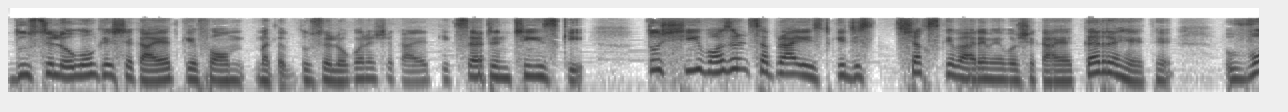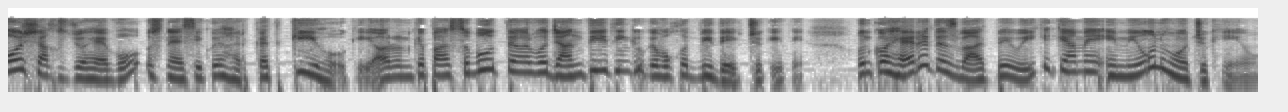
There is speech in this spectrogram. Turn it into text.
दूसरे लोगों के शिकायत के फॉर्म मतलब दूसरे लोगों ने शिकायत की सर्टन चीज़ की तो शी वॉजेंट सरप्राइज़ कि जिस शख्स के बारे में वो शिकायत कर रहे थे, वो शख्स जो है वो, उसने ऐसी कोई हरकत की होगी। और उनके पास सबूत थे और वो जानती थी क्योंकि वो खुद भी देख चुकी थी। उनको हैरत इस बात पे हुई कि क्या मैं इम्यून हो चुकी हूँ।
